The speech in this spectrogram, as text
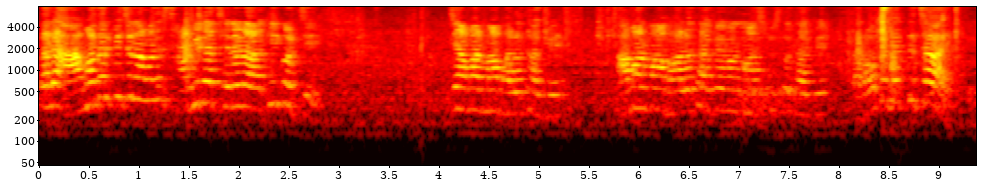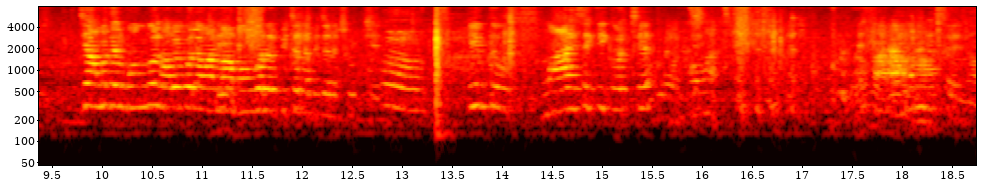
তাহলে আমাদের পিছনে আমাদের স্বামীরা ছেলেরা কি করছে? যে আমার মা ভালো থাকবে। আমার মা ভালো থাকবে আমার মা সুস্থ থাকবে তারাও তো দেখতে চায় যে আমাদের মঙ্গল হবে বলে আমার মা মঙ্গলের পিছনে পিছনে ছুটছে। কিন্তু মা এসে কি করছে? এমন বিষয় না।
